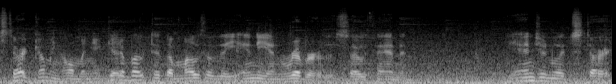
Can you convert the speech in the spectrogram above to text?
start coming home, and you get about to the mouth of the Indian River, the south end, and the engine would start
